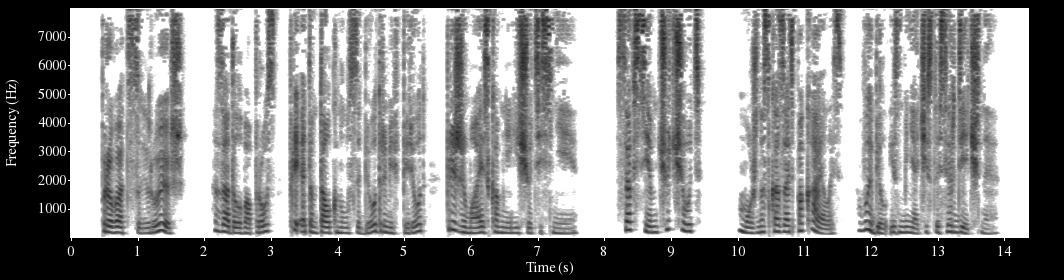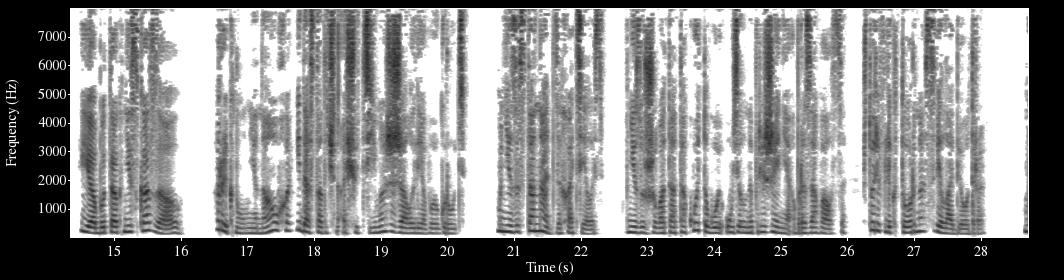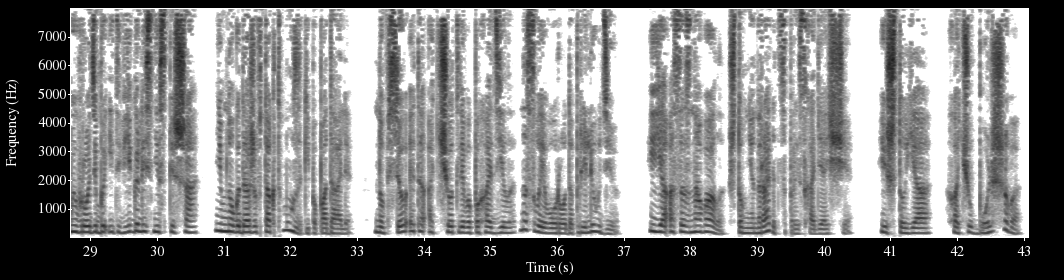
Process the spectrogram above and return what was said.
«Провоцируешь?» — задал вопрос, при этом толкнулся бедрами вперед, прижимаясь ко мне еще теснее. «Совсем чуть-чуть. Можно сказать, покаялась, выбил из меня чистосердечное». «Я бы так не сказал», — рыкнул мне на ухо и достаточно ощутимо сжал левую грудь. Мне застонать захотелось. Внизу живота такой тугой узел напряжения образовался, что рефлекторно свела бедра. Мы вроде бы и двигались не спеша, немного даже в такт музыки попадали, но все это отчетливо походило на своего рода прелюдию. И я осознавала, что мне нравится происходящее, и что я хочу большего.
